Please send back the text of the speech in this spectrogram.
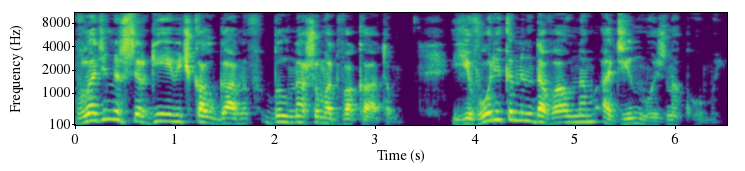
Владимир Сергеевич Колганов был нашим адвокатом. Его рекомендовал нам один мой знакомый.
